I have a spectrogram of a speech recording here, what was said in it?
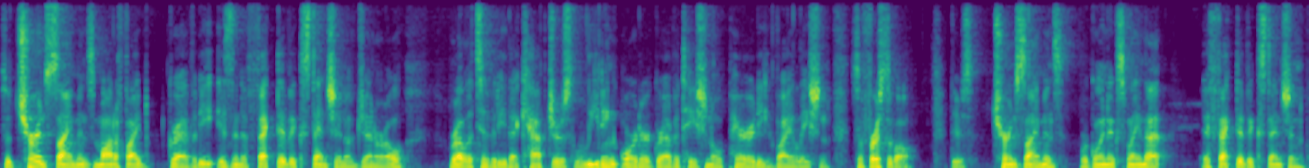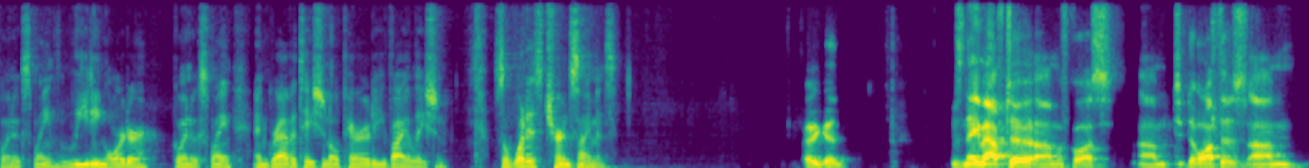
So Chern-Simons modified gravity is an effective extension of general relativity that captures leading order gravitational parity violation. So first of all, there's Chern-Simons. We're going to explain that. Effective extension, going to explain. Leading order, going to explain. And gravitational parity violation. So what is Chern-Simons? Very good. It was named after, um, of course, um, the authors. Um,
